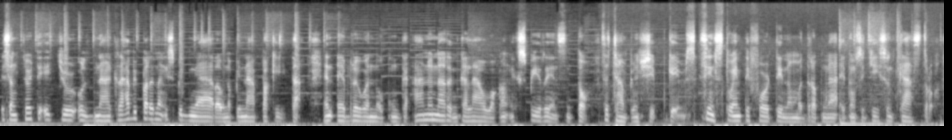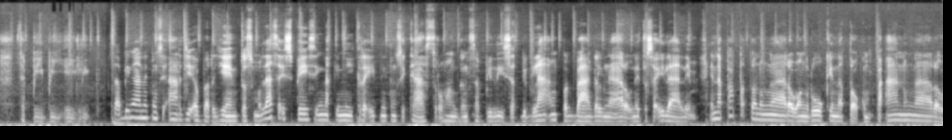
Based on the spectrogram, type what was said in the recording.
Isang 38-year-old na grabe pa rin ang speed nga raw na pinapakita and everyone know kung gaano na rin kalawak ang experience nito sa championship games since 2014 nang madrap nga itong si Jason Castro sa PBA League. Sabi nga nitong si RJ Abarientos mula sa spacing na kinikreate nitong si Castro hanggang sa bilis at biglaang pagbagal nga raw nito sa ilalim e napapatanong nga raw ang rookie na to kung paano nga raw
